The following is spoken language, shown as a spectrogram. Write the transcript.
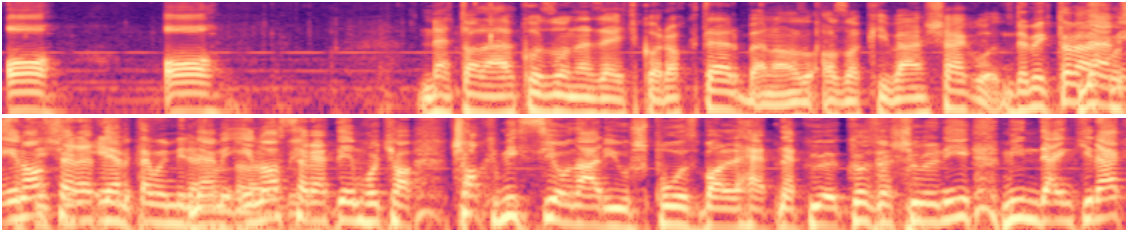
a, a ne találkozon ez egy karakterben, az, az a kívánságod? De még nem, én azt szeretném, értem, hogy mire nem, én azt szeretném, hogyha csak misszionárius pózban lehetne közösülni mindenkinek,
